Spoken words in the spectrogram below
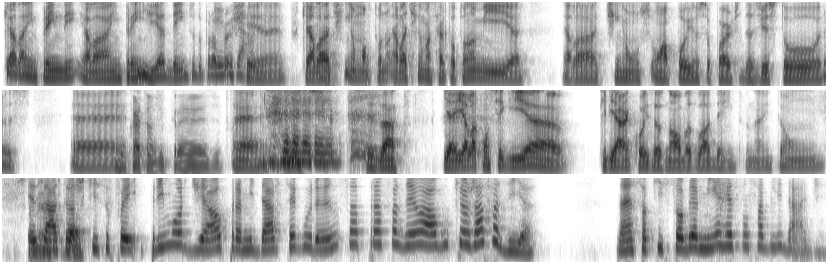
que ela empreende, ela empreendia dentro do próprio Exato. Axê, né? Porque ela tinha uma autono- ela tinha uma certa autonomia, ela tinha um, um apoio e um suporte das gestoras, é, Um cartão de crédito. é, isso, exato. E aí ela conseguia criar coisas novas lá dentro, né? Então, é muito Exato, eu bom. acho que isso foi primordial para me dar segurança para fazer algo que eu já fazia, né? Só que sobre a minha responsabilidade,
